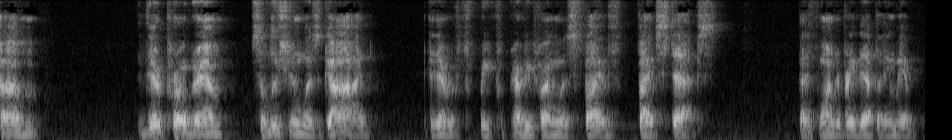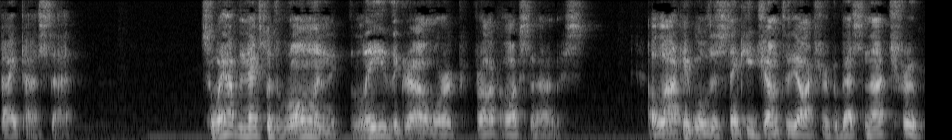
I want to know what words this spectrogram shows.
um, their program solution was God, Recovery program was five five steps. I wanted to bring that up. I think we may have bypassed that. So what happened next with Rowland laid the groundwork for Alcoholics Anonymous. A lot of people just think he jumped to the Oxford group. That's not true.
